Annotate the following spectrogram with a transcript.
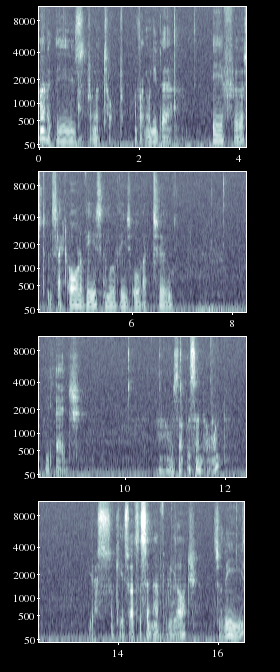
I highlight these from the top in fact we need the A first and select all of these and move these over to the edge. Uh, was that the center one? Yes, okay, so that's the centre of the wheel arch. So these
